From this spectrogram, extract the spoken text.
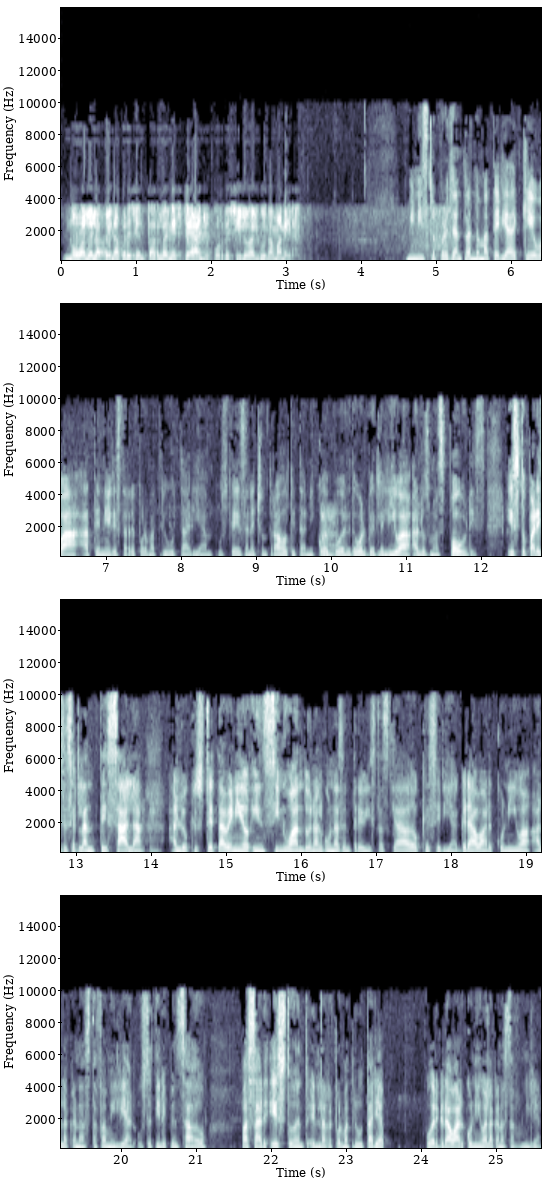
no vale la pena presentarla en este año, por decirlo de alguna manera. Ministro, pero ya entrando en materia de qué va a tener esta reforma tributaria, ustedes han hecho un trabajo titánico de poder devolverle el IVA a los más pobres. Esto parece ser la antesala a lo que usted ha venido insinuando en algunas entrevistas que ha dado, que sería grabar con IVA a la canasta familiar. ¿Usted tiene pensado pasar esto en, en la reforma tributaria? Poder grabar con IVA la canasta familiar?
